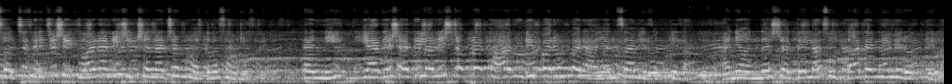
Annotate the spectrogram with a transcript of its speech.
स्वच्छतेची शिकवण आणि शिक्षणाचे महत्त्व सांगितले. त्यांनी या देशातील अनिष्ट प्रथा रूढी परंपरा यांचा विरोध केला आणि अंधश्रद्धेला सुद्धा त्यांनी विरोध केला.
